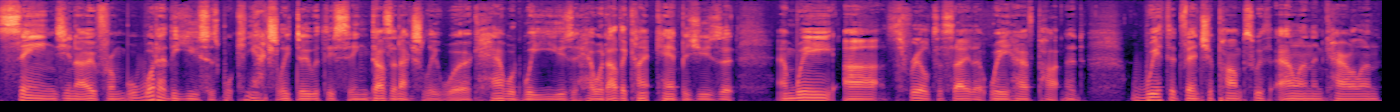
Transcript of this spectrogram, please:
scenes, you know, from well, what are the uses? What can you actually do with this thing? Does it actually work? How would we use it? How would other campers use it? And we are thrilled to say that we have partnered with Adventure Pumps, with Alan and Carolyn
